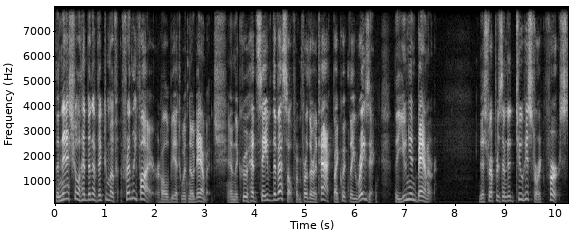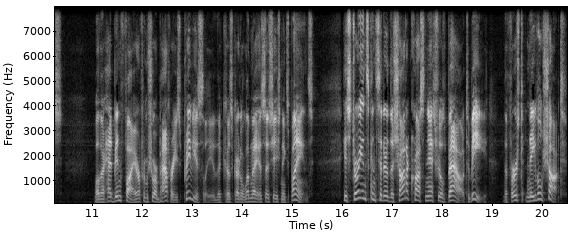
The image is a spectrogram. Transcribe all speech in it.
The Nashville had been a victim of friendly fire, albeit with no damage, and the crew had saved the vessel from further attack by quickly raising the Union banner. This represented two historic firsts. While there had been fire from shore batteries previously, the Coast Guard Alumni Association explains, historians consider the shot across Nashville's bow to be the first naval shot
